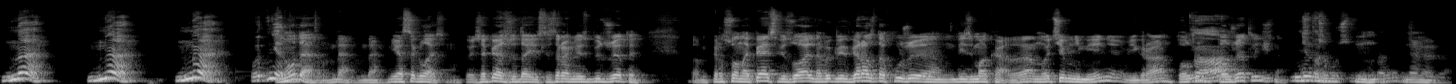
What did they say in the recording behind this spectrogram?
на, на, на. Вот нет. Ну да, да, да, я согласен. То есть, опять же, да, если сравнивать бюджеты, там, Persona 5 визуально выглядит гораздо хуже Ведьмака, да, но тем не менее, игра тоже, Да. тоже отличная. Мне даже больше не нравится. Да-да-да.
